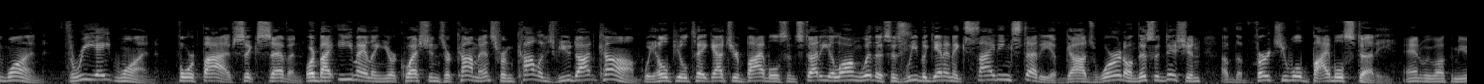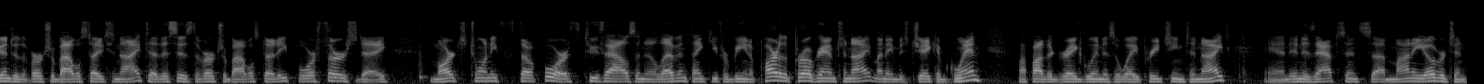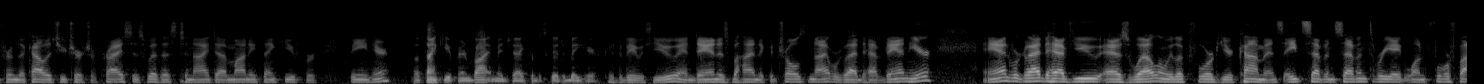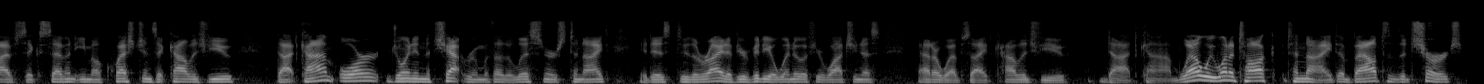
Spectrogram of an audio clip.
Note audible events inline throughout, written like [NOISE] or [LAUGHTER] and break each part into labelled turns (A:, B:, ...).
A: 381 381 4567 or by emailing your questions or comments from collegeview.com. We hope you'll take out your Bibles and study along with us as we begin an exciting study of God's Word on this edition of the Virtual Bible Study.
B: And we welcome you into the Virtual Bible Study tonight. Uh, this is the Virtual Bible Study for Thursday, March 24th, 2011. Thank you for being a part of the program tonight. My name is Jacob Gwin. My father, Greg Gwin, is away preaching tonight. And in his absence, uh, Monty Overton from the College View Church of Christ is with us tonight. Uh, Monty, thank you for being here.
C: Well, thank you for inviting me, Jacob. It's good to be here.
B: Good to be with you. And Dan is behind the controls tonight. We're glad to have Dan here. And we're glad to have you as well, and we look forward to your comments. 877 381 4567. Email questions at collegeview.com or join in the chat room with other listeners tonight. It is to the right of your video window if you're watching us at our website, collegeview.com. Well, we want to talk tonight about the church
